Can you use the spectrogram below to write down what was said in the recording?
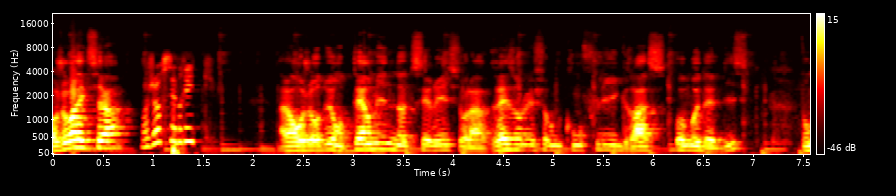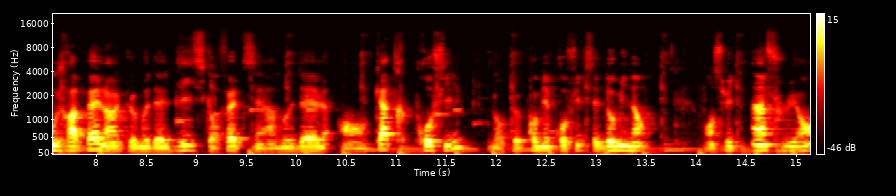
Bonjour Alexia. Bonjour Cédric. Alors aujourd'hui, on termine notre série sur la résolution de conflits grâce au modèle DISC. Donc je rappelle hein, que le modèle DISC, en fait, c'est un modèle en quatre profils. Donc le premier profil, c'est dominant ensuite influent,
